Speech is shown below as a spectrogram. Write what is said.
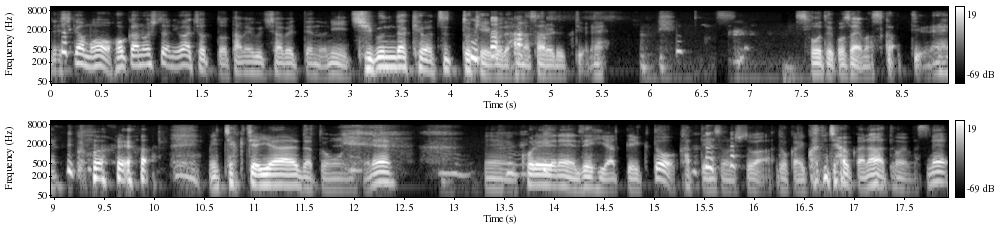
でしかも他の人にはちょっとタメ口喋ってんのに自分だけはずっと敬語で話されるっていうね そうでございますかっていうねこれはめちゃくちゃ嫌だと思うんですよね。えーこれねぜひやっていくと勝手にその人はどっか行くんちゃうかなと思いますね。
